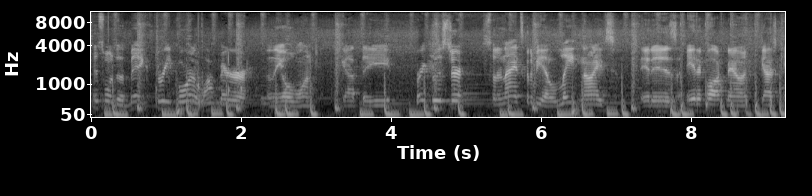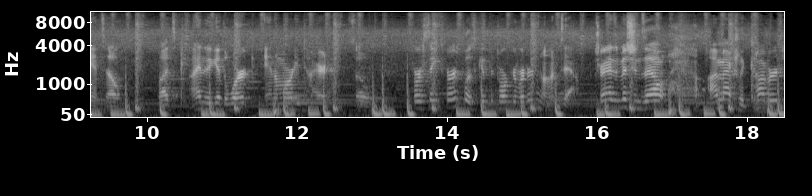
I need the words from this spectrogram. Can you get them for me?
This one's a big three-core, a lot bigger than the old one. Got the brake booster. So tonight's gonna be a late night. It is 8 o'clock now, if you guys can't tell. But I need to get to work, and I'm already tired. First things first, let's get the torque converter knocked out. Transmission's out. I'm actually covered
